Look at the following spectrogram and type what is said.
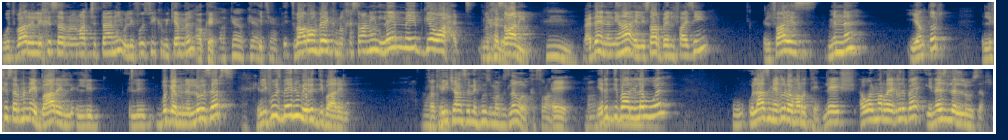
وتباري اللي خسر من الماتش الثاني واللي يفوز فيكم يكمل. okay. okay okay okay. يتبارون بينكم الخسرانين لين ما يبقى واحد من. الخسرانين. بعدين النهائي اللي صار بين الفايزين الفايز منه ينطر اللي خسر منه يباري اللي اللي, اللي بقى من ال losers اللي يفوز بينهم يرد يباري ففي chance إنه يفوز المركز الأول خسران إيه. آه. يرد يباري الأول و- ولازم يغلبه مرتين. ليش؟ أول مرة يغلبه ينزل ال loser.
